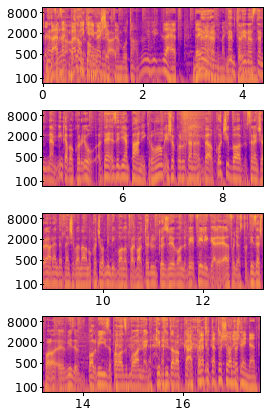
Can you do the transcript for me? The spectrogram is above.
Csak Bár, az a- bár, az bár a mondjuk én tanulság. megléptem voltam. Lehet, de én nem, meg lehet, hogy nem, megléptem tudom, én volna. ezt nem, nem, inkább akkor jó, de ez egy ilyen pánikroham, és akkor utána be a kocsiba, szerencsére olyan rendetlenség van nálam a kocsiba, mindig van ott, van, van törülköző, van félig el- elfogyasztott vízes pala, víz, pal, víz a palackban, meg kifli darabkák. Le tudtál tusolni és mindent.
